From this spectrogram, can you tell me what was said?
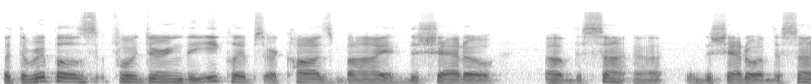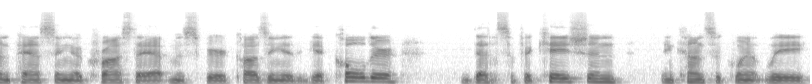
But the ripples for during the eclipse are caused by the shadow of the sun, uh, the shadow of the sun passing across the atmosphere, causing it to get colder, densification, and consequently,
